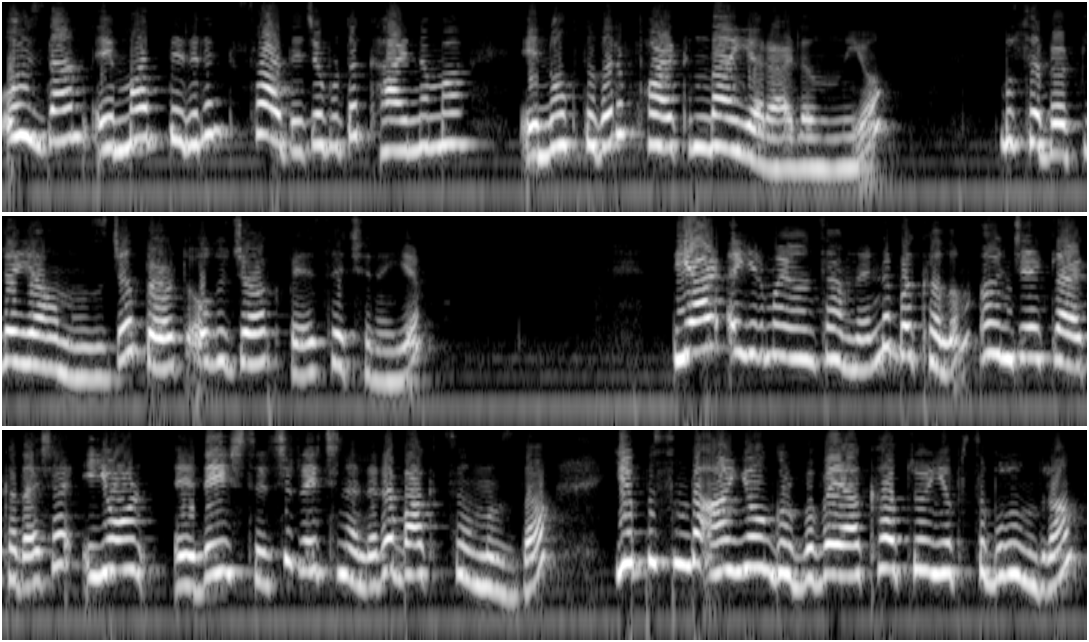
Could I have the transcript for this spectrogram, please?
O yüzden e, maddelerin sadece burada kaynama e, noktaları farkından yararlanılıyor. Bu sebeple yalnızca 4 olacak B seçeneği. Diğer ayırma yöntemlerine bakalım. Öncelikle arkadaşlar iyon e, değiştirici reçinelere baktığımızda yapısında anyon grubu veya katyon yapısı bulunduran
